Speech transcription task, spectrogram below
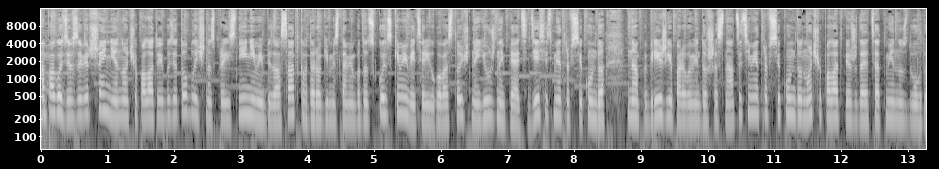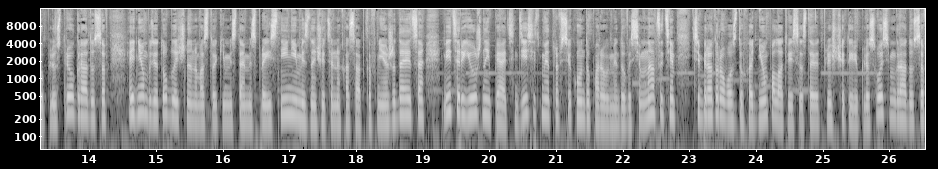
О погоде в завершение. Ночью по Латвии будет облачно с прояснениями, без осадков. Дороги местами будут скользкими. Ветер юго-восточный, южный 5-10 метров в секунду. На побережье порывами до 16 метров в секунду. Ночью по Латвии ожидается от минус 2 до плюс 3 градусов. И днем будет облачно на востоке местами с прояснениями. Значительных осадков не ожидается. Ветер южный 5-10 метров в секунду, порывами до 18. Температура воздуха днем по Латвии составит плюс 4, плюс 8 градусов.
